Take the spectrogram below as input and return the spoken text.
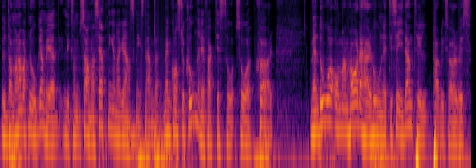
Utan man har varit noga med liksom, sammansättningen av granskningsnämnden. Men konstruktionen är faktiskt så, så skör. Men då om man har det här hornet i sidan till public service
